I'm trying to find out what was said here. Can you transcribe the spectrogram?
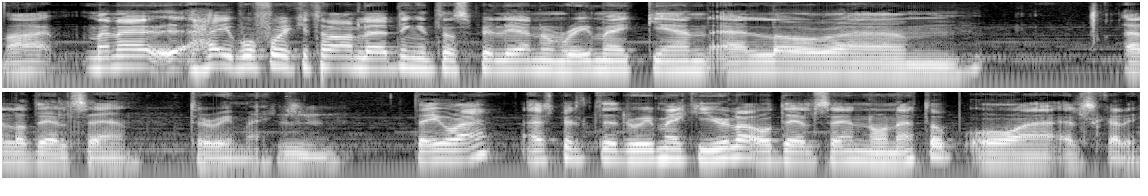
nei, men eh, hei, hvorfor ikke ta anledningen til å spille gjennom remake igjen, eller um, Eller DLC-en til remake. Mm. Det gjorde jeg. Jeg spilte remake i jula og DLC-en nå nettopp, og jeg elsker de.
